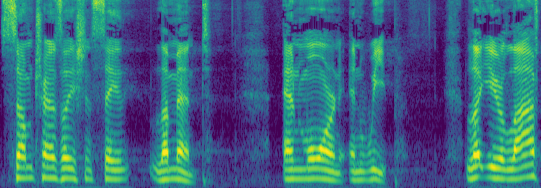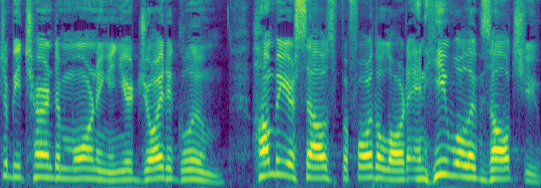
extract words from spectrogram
Some translations say lament, and mourn and weep. Let your laughter be turned to mourning, and your joy to gloom. Humble yourselves before the Lord, and he will exalt you.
